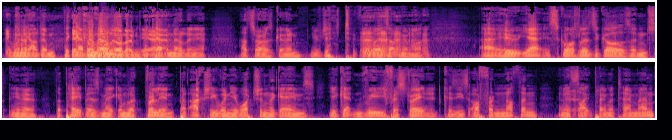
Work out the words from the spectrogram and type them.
the The Ke- Wijnaldum, the yeah, Kevin Kevin Nolan, Nolan, the yeah. Kevin Nolan. Yeah, that's where I was going. You've just took the words out of my mouth. uh, who yeah he scores loads of goals, and you know the papers make him look brilliant. But actually, when you're watching the games, you're getting really frustrated because he's offering nothing, and it's Yeah. like playing with ten men.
